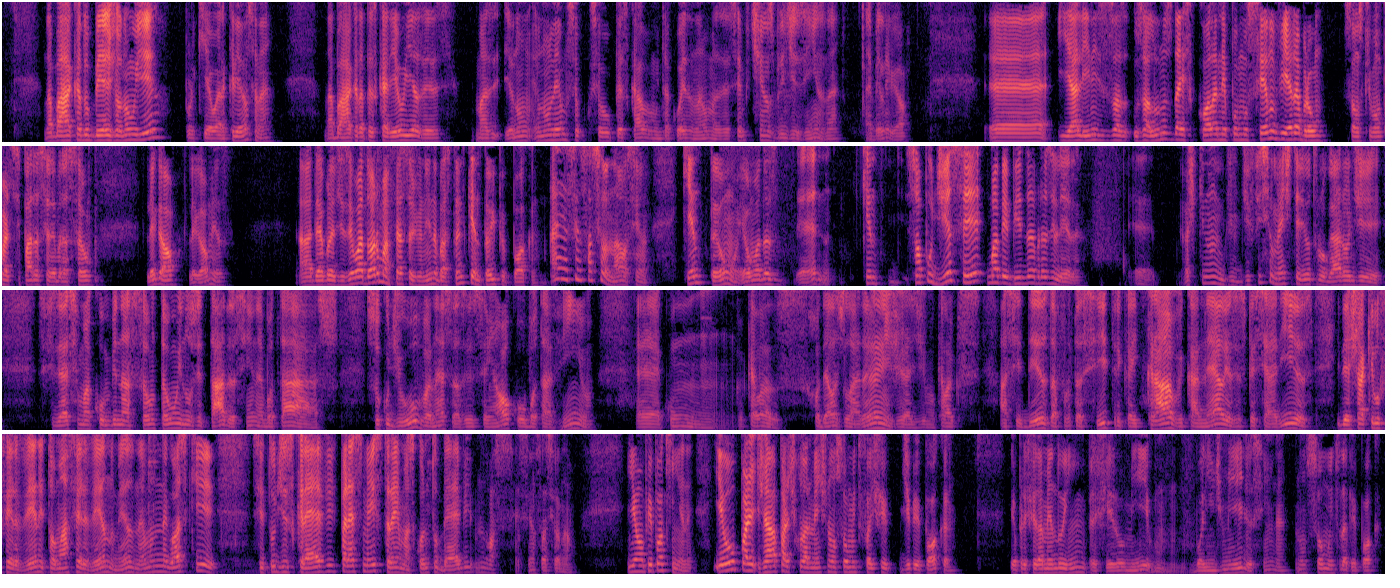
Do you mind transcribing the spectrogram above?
Na barraca do beijo eu não ia, porque eu era criança, né? Na barraca da pescaria eu ia às vezes. Mas eu não, eu não lembro se eu, se eu pescava muita coisa, não. Mas eu sempre tinha uns brindezinhos, né? É bem legal. É, e a Aline diz, os alunos da escola Nepomuceno Vieira Brum são os que vão participar da celebração Legal, legal mesmo. A Débora diz: Eu adoro uma festa junina, bastante quentão e pipoca. Ah, é sensacional, assim, ó. Quentão é uma das. É, quent... Só podia ser uma bebida brasileira. É, acho que não, dificilmente teria outro lugar onde se fizesse uma combinação tão inusitada assim, né? Botar suco de uva, né? Às vezes sem álcool, ou botar vinho, é, com aquelas rodelas de laranja, de aquelas acidez da fruta cítrica e cravo e canela e as especiarias e deixar aquilo fervendo e tomar fervendo mesmo, né? É um negócio que se tu descreve parece meio estranho, mas quando tu bebe, nossa, é sensacional. E é uma pipoquinha, né? Eu já particularmente não sou muito fã de pipoca. Eu prefiro amendoim, prefiro milho, um bolinho de milho, assim, né? Não sou muito da pipoca,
